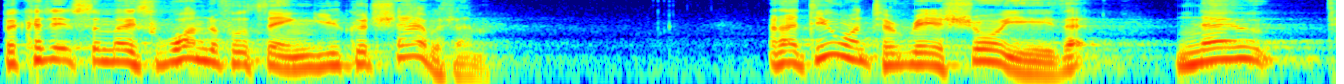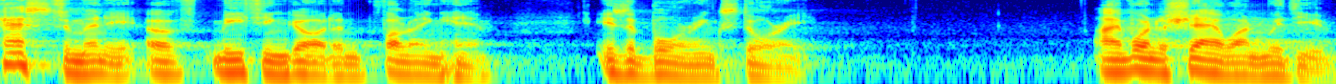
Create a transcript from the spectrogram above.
because it's the most wonderful thing you could share with them. And I do want to reassure you that no testimony of meeting God and following Him is a boring story. I want to share one with you.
